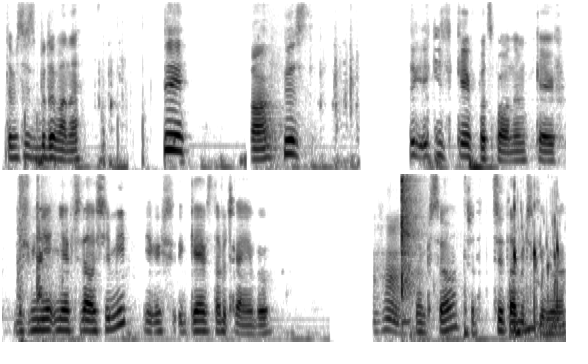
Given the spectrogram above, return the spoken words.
Tam jest coś zbudowane. Ty! O, Tu jest... ty- Jakiś cave pod spawnem, cave. Myś mi nie, nie przydało się mi? Jakiś cave z tabliczkami był. mhm. Co napisało? Trzy, trzy tabliczki były.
